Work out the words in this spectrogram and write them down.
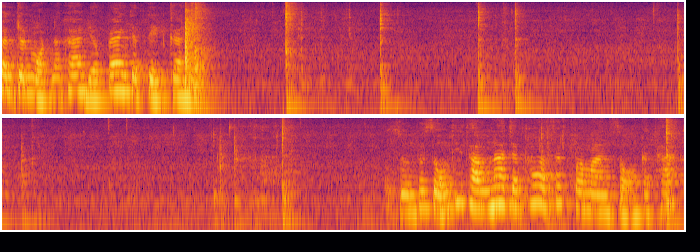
กันจนหมดนะคะ เดี๋ยวแป้งจะติดกัน ส่ วนผสมที่ทำน่าจะทอดสักประมาณสองกระทะอ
